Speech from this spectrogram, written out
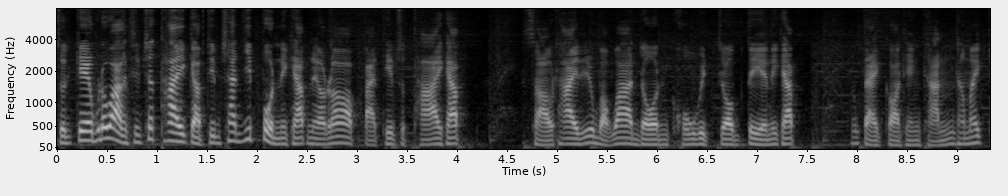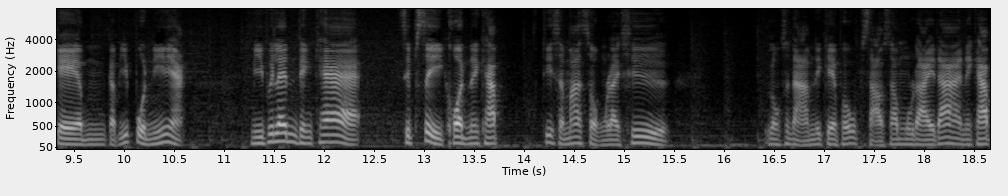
ส่วนเกมระหว่างทีมชาติไทยกับทีมชาติญี่ปุ่นนะครับในรอบ 8 ทีมสุดท้ายครับสาวไทยที่ต้องบอกว่าโดนโควิดโจมตีนะครับตั้งแต่ก่อนแข่งขันทำให้เกมกับญี่ปุ่นนี้เนี่ย มีผู้เล่นเพียงแค่ 14 คนนะครับ ที่สามารถส่งรายชื่อ ลงสนามในเกมพบกับสาวซามูไรได้นะครับ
